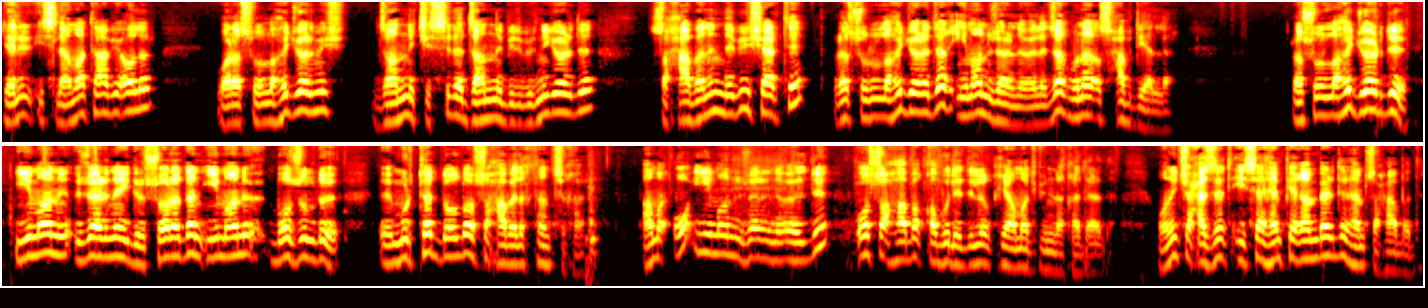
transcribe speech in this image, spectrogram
gelir İslam'a tabi olur. Ve Resulullah'ı görmüş. Canlı ikisi de canlı birbirini gördü. Sahabenin de bir şartı Resulullah'ı görecek, iman üzerine ölecek. Buna ashab diyorlar. Resulullah'ı gördü. İmanı üzerineydir. Sonradan imanı bozuldu. E, mürted oldu o sahabelikten çıkar. Ama o iman üzerine öldü. O sahabe kabul edilir kıyamet gününe kadar da. Onun için Hazreti İsa hem peygamberdir hem sahabedir.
